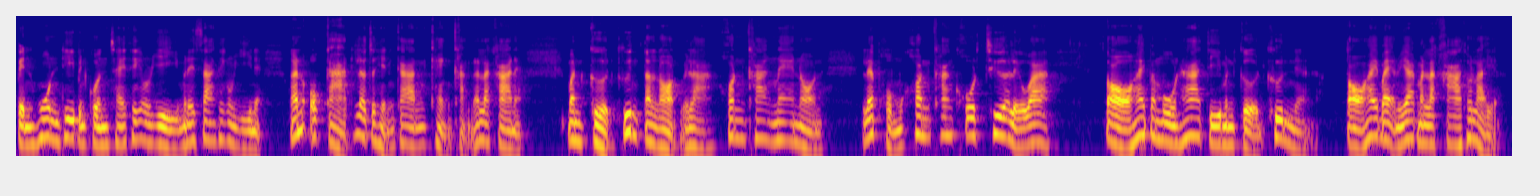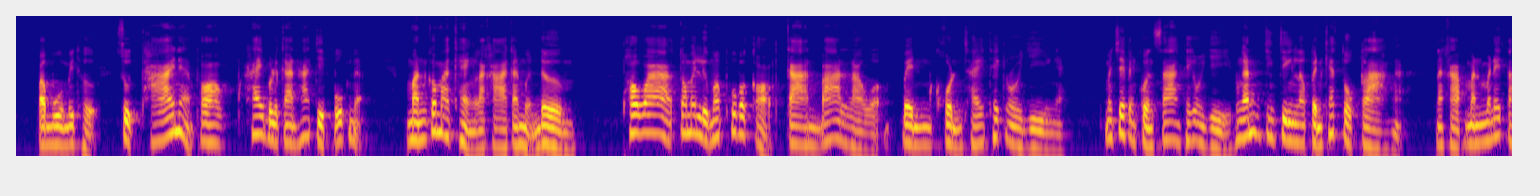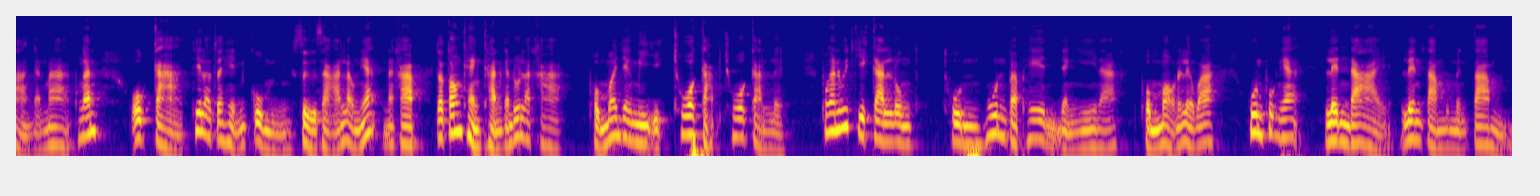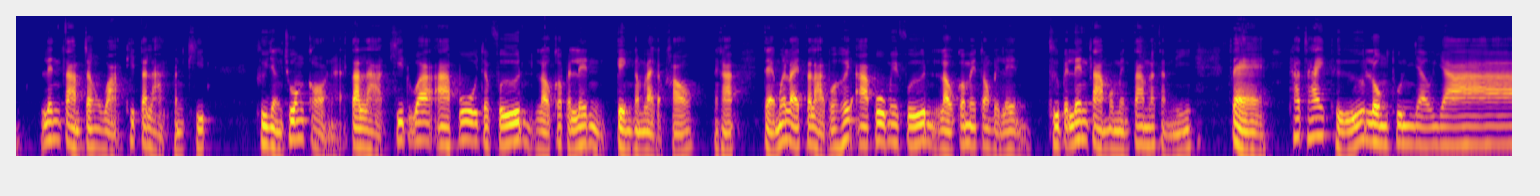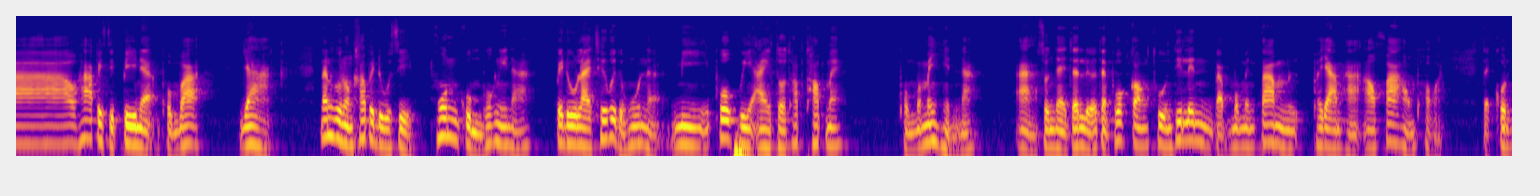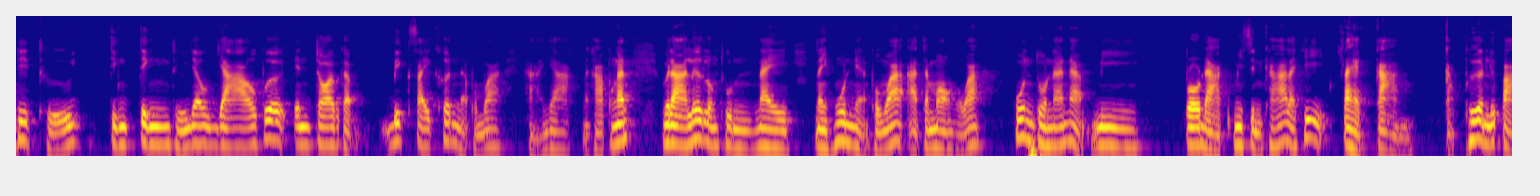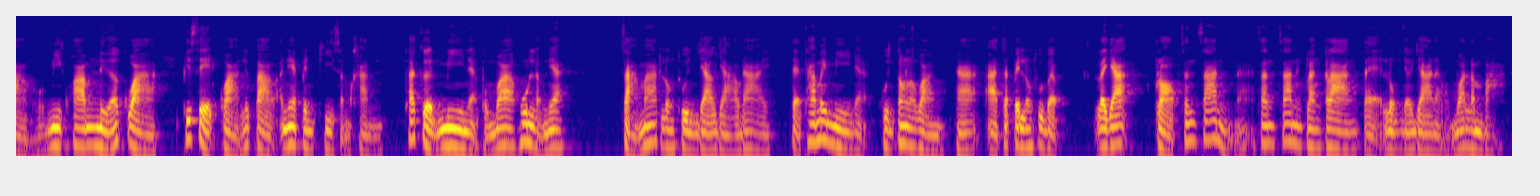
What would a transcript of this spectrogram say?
เป็นหุ้นที่เป็นคนใช้เทคโนโลยีไม่ได้สร้างเทคโนโลยีเนี่ยงั้นโอกาสที่เราจะเห็นการแข่งขันและราคาเนี่ยมันเกิดขึ้นตลอดเวลาค่อนข้างแน่นอน และผมค่อนข้างโคตรเชื่อเลยว่า ต่อให้ประมูล 5G มันเกิดขึ้นเนี่ยต่อให้ใบอนุญาตมันราคาเท่าไหร่อะประมูลไปเถอะสุดท้ายเนี่ยพอให้บริการ 5G ปุ๊บเนี่ยมันก็มาแข่งราคากันเหมือนเดิม เพราะว่าต้องไม่ลืมว่าผู้ประกอบการบ้านเราอะเป็นคนใช้เทคโนโลยีไง ไม่ใช่เป็นคนสร้างเทคโนโลยี เพราะงั้นจริง ๆ เราเป็นแค่ตัวกลางอะนะครับมันไม่ได้ต่างกันมาก เพราะงั้นโอกาสที่เราจะเห็นกลุ่มสื่อสารเหล่านี้นะครับจะต้องแข่งขันกันด้วยราคา ผมว่ายังมีอีกชั่วกับชั่วกันเลย เพราะงั้นวิธีการลงทุนหุ้นประเภทอย่างนี้นะ ผมบอกได้เลยว่าหุ้นพวกนี้เล่นได้เล่นตามโมเมนตัมเล่นตามจังหวะที่ตลาดมันคิด คืออย่างช่วงก่อนอะตลาดคิดว่าอาปูจะฟื้น เราก็ไปเล่นเก่งกำไรกับเขานะครับแต่เมื่อไรตลาดบอกเฮ้ยอาปูไม่ฟื้น เราก็ไม่ต้องไปเล่น คือไปเล่นตามโมเมนตัมลักษณะนี้ แต่ถ้าใช้ถือลงทุนยาวๆ5ปี10 ปีเนี่ยผมว่ายาก นั่นคุณลองเข้าไปดูสิ หุ้นกลุ่มพวกนี้นะ ไปดูรายชื่อผู้ถือหุ้นอะมีพวก VI ตัว top top ไหมผมว่าไม่เห็นนะอ่าส่วนใหญ่จะเหลือแต่พวกกองทุนที่เล่นแบบโมเมนตัมพยายามหาอัลฟาของ port แต่คนที่ถือ จริง ๆ ถือยาวๆ เพื่อ enjoy ไปกับ big cycle นะผมว่าหายากนะครับ เพราะงั้นเวลาเลือกลงทุนในในหุ้นเนี่ยผมว่าอาจจะมองกับว่าหุ้นตัวนั้นน่ะมี Product มีสินค้าอะไรที่แตกต่างกับเพื่อนหรือเปล่า มีความเหนือกว่าพิเศษกว่าหรือเปล่า อันนี้เป็น key สำคัญ ถ้าเกิดมีเนี่ยผมว่าหุ้นเหล่านี้สามารถลงทุนยาวๆได้ แต่ถ้าไม่มีเนี่ยคุณต้องระวังนะอาจจะเป็นลงทุนแบบระยะกรอบสั้นๆนะสั้นๆ กลางๆ แต่ลงยาวๆนะผมว่าลำบาก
